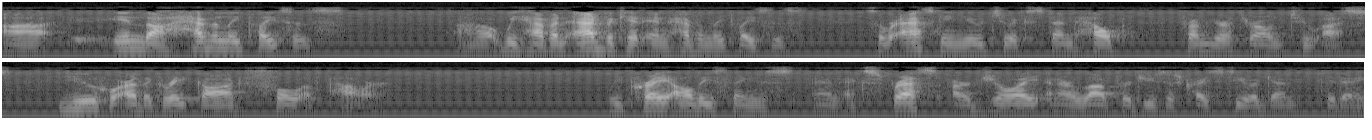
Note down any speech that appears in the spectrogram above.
uh, in the heavenly places. Uh, we have an advocate in heavenly places. So we're asking you to extend help from your throne to us you who are the great God, full of power. We pray all these things and express our joy and our love for Jesus Christ to you again today.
